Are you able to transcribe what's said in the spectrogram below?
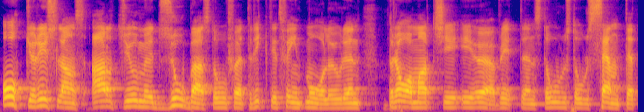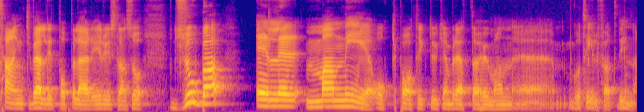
och Rysslands Artjum Dzuba stod för ett riktigt fint mål och gjorde en bra match i, i övrigt. En stor, stor centertank, väldigt populär i Ryssland. Så Dzuba eller Mané. Och Patrik, du kan berätta hur man eh, går till för att vinna.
